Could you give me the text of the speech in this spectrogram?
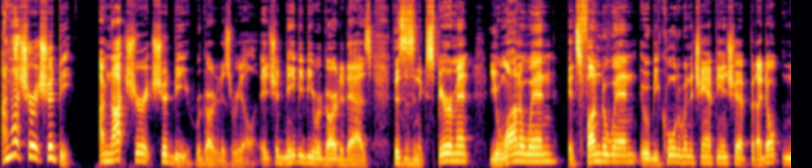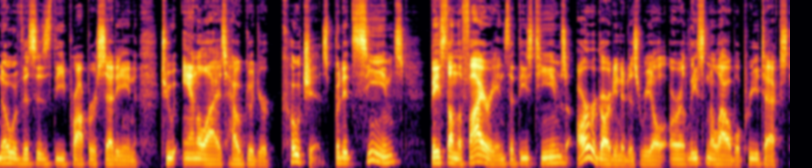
I'm not sure it should be. I'm not sure it should be regarded as real. It should maybe be regarded as this is an experiment. You want to win. It's fun to win. It would be cool to win a championship, but I don't know if this is the proper setting to analyze how good your coach is. But it seems based on the firings that these teams are regarding it as real or at least an allowable pretext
